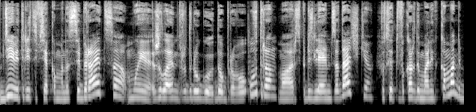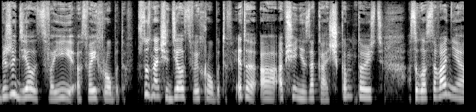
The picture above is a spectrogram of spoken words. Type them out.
В 9.30 вся команда собирается, мы желаем друг другу доброго утра, мы распределяем задачки. После этого каждая маленькая команда бежит делать свои, своих роботов. Что значит делать своих роботов? Это а, общение с заказчиком, то есть согласование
